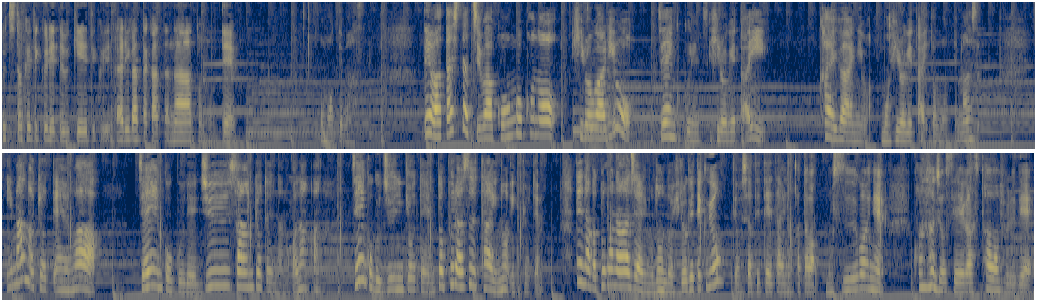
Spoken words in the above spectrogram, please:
打ち解けてくれて受け入れてくれてありがたかったなと思って思ってます。で私たちは今後この広がりを全国に広げたい海外にはもう広げたいと思ってます今の拠点は全国で13拠点なのかな？あ全国12拠点とプラスタイの1拠点。でなんか東南アジアにもどんどん広げていくよっておっしゃっててタイの方は。もうすごいね。この女性がパワフルで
